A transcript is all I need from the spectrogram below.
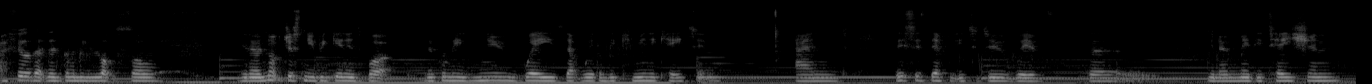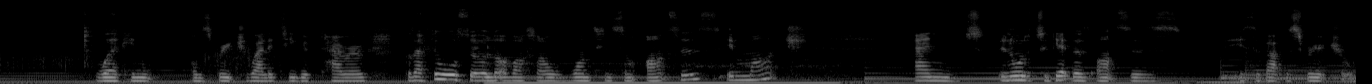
I feel that there's going to be lots of, you know, not just new beginnings, but there's going to be new ways that we're going to be communicating. And this is definitely to do with the, you know, meditation, working on spirituality with tarot. Because I feel also a lot of us are wanting some answers in March. And in order to get those answers, it's about the spiritual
